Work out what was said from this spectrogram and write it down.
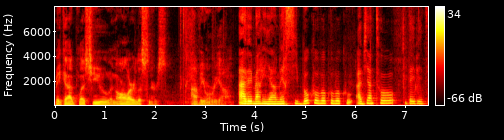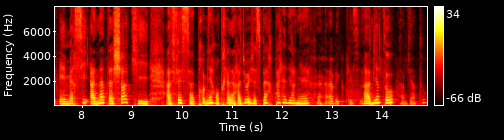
May God bless you and all our listeners. Ave Maria. Ave Maria, merci beaucoup, beaucoup, beaucoup. À bientôt, David. Et merci à Natacha qui a fait sa première entrée à la radio et j'espère pas la dernière. Avec plaisir. À bientôt. À bientôt.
